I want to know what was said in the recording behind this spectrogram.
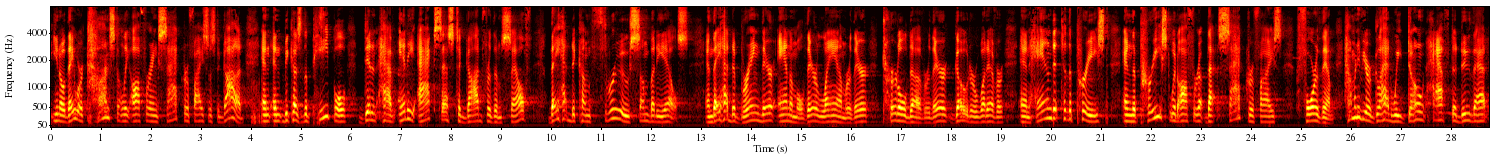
you know, they were constantly offering sacrifices to God. And, and because the people didn't have any access to God for themselves, they had to come through somebody else and they had to bring their animal, their lamb or their turtle dove or their goat or whatever, and hand it to the priest, and the priest would offer up that sacrifice for them. How many of you are glad we don't have to do that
